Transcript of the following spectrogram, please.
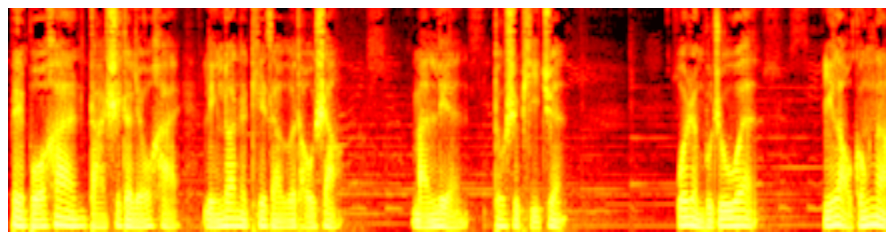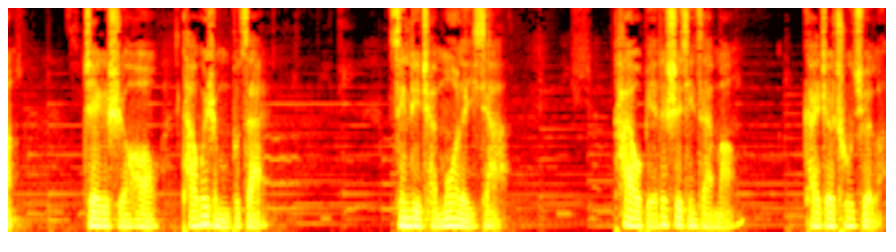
被薄汗打湿的刘海凌乱的贴在额头上，满脸都是疲倦。我忍不住问。你老公呢？这个时候他为什么不在？辛迪沉默了一下。他有别的事情在忙，开车出去了，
